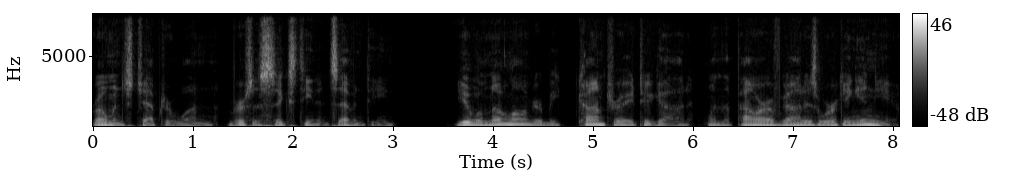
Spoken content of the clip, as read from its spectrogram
Romans chapter 1 verses 16 and 17. You will no longer be contrary to God when the power of God is working in you.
